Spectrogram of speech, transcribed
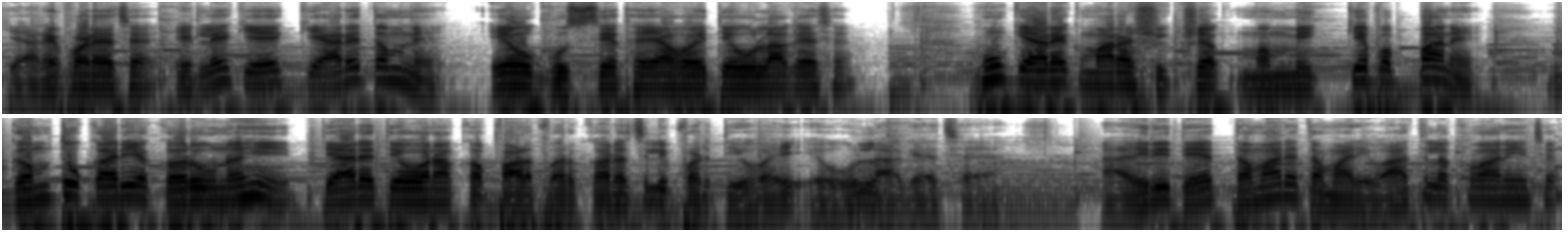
ક્યારે પડે છે? એટલે કે ક્યારે તમને એવો ગુસ્સે થયા હોય તેવું લાગે છે? હું ક્યારેક મારા શિક્ષક, મમ્મી કે પપ્પાને ગમતું કાર્ય કરું નહીં, ત્યારે તેઓના કપાળ પર કરચલી પડતી હોય એવું લાગે છે. આવી રીતે તમારે તમારી વાત લખવાની છે.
